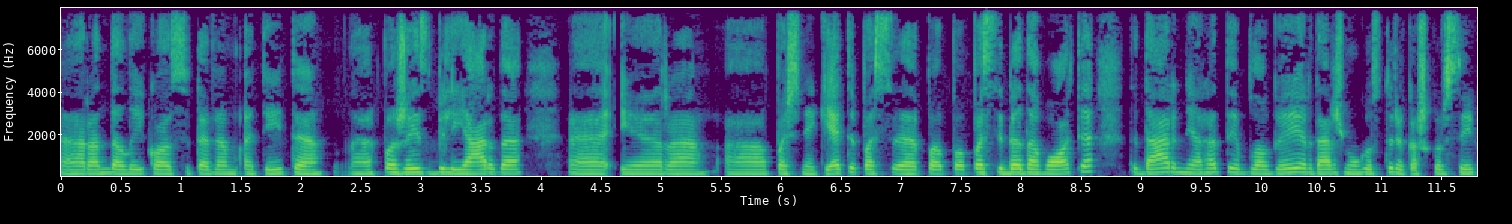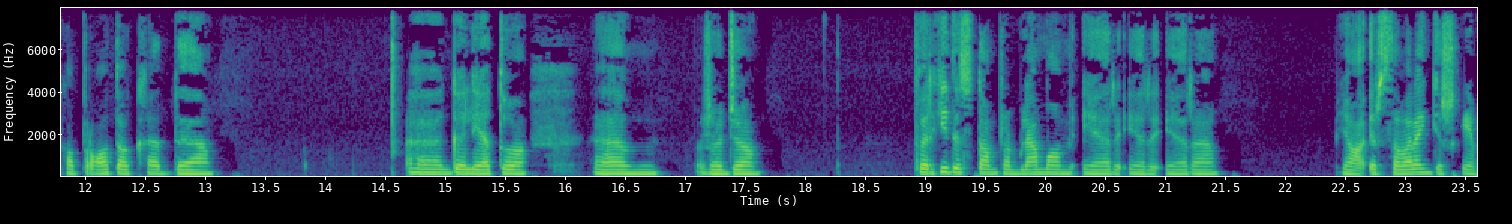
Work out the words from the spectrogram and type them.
randa laiko su tavim ateiti, e, pažaisti biliardą e, ir pašnekėti, pasi, pa, pa, pasibėdavoti, tai dar nėra taip blogai ir dar žmogus turi kažkur sveiko proto, kad galėtų, žodžiu, tvarkyti su tom problemom ir, ir, ir, jo, ir savarankiškai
